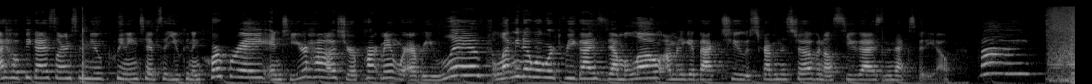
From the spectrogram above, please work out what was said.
I hope you guys learned some new cleaning tips that you can incorporate into your house, your apartment, wherever you live. Let me know what worked for you guys down below. I'm gonna get back to scrubbing the stove and I'll see you guys in the next video. Bye!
